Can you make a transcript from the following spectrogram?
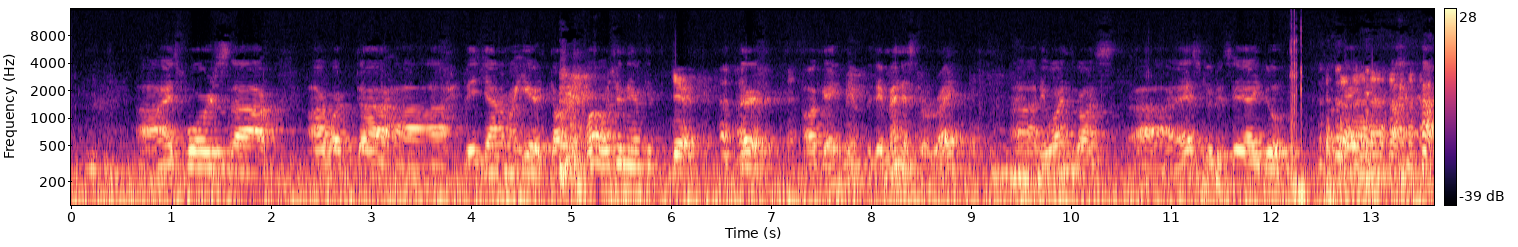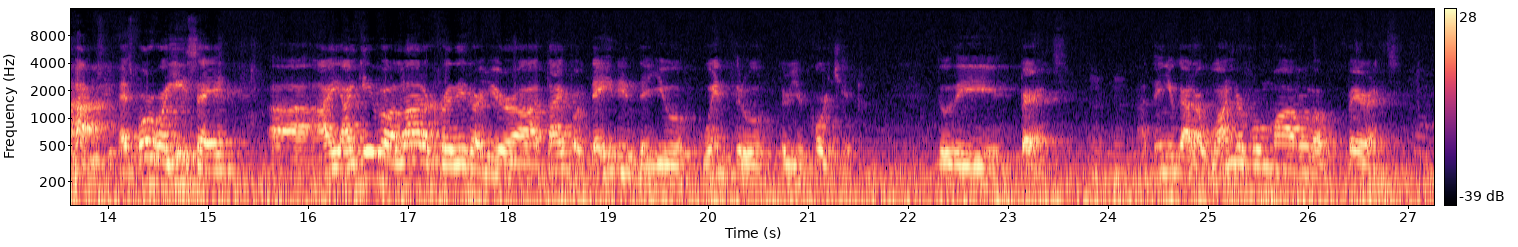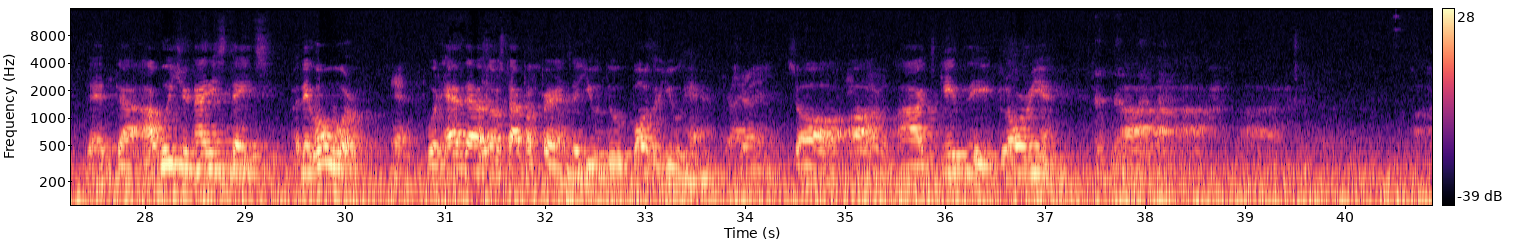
Uh, as far as uh, uh, what uh, uh, the gentleman here talked about, what was your name? Derek. Derek. Okay, the, the minister, right? Uh, the one going to uh, ask you to say I do. Okay. as for what he say, uh, I, I give a lot of credit on your uh, type of dating that you went through through your courtship to the parents. I think you got a wonderful model of parents that uh, I wish United States, the whole world, Yeah. would have that, those type of parents that you do, both of you have. Right. So um, I give the glory and uh, uh,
